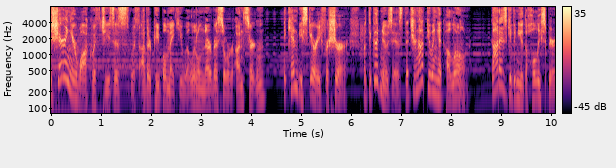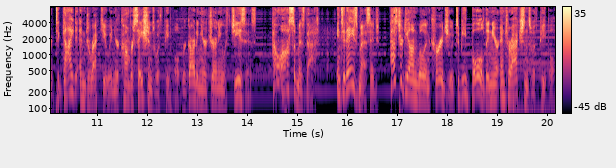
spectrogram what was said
Does sharing your walk with Jesus with other people make you a little nervous or uncertain? It can be scary for sure, but the good news is that you're not doing it alone. God has given you the Holy Spirit to guide and direct you in your conversations with people regarding your journey with Jesus. How awesome is that? In today's message, Pastor Dion will encourage you to be bold in your interactions with people.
